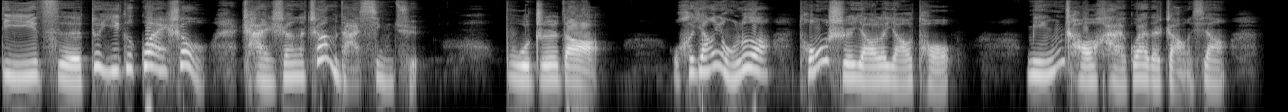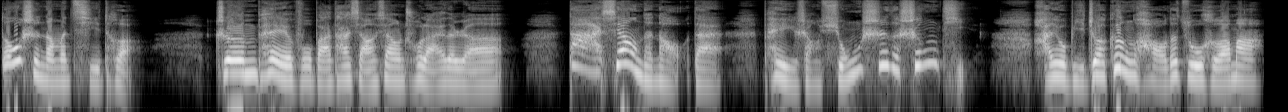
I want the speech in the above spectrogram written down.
第一次对一个怪兽产生了这么大兴趣。不知道。我和杨永乐。同时摇了摇头。明朝海怪的长相都是那么奇特，真佩服把他想象出来的人。大象的脑袋配上雄狮的身体，还有比这更好的组合吗？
